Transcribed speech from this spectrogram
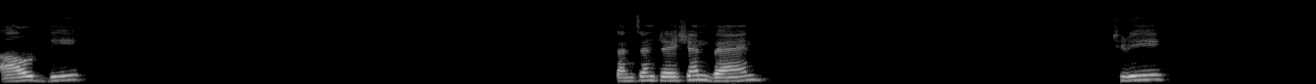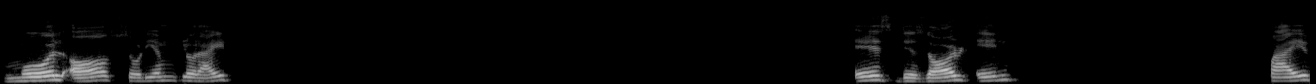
out the concentration when 3 mole of sodium chloride is dissolved in 5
